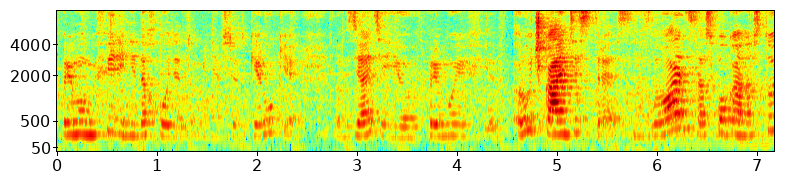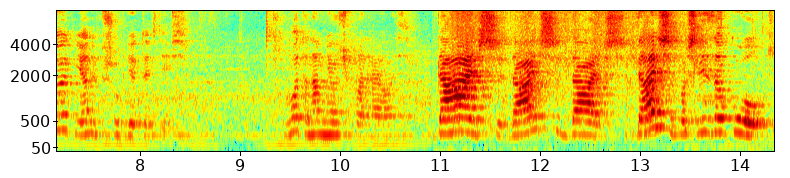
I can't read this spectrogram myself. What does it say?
в прямом эфире не доходят у меня все-таки руки взять ее в прямой эфир. Ручка антистресс называется, а сколько она стоит, я напишу где-то здесь. Вот она мне очень понравилась. Дальше, дальше, дальше. Дальше пошли заколки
